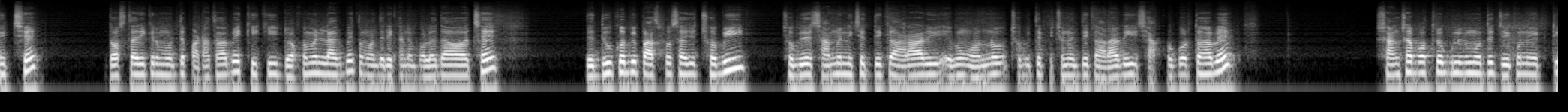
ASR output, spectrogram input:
নিচ্ছে। দশ তারিখের মধ্যে পাঠাতে হবে। কি কি ডকুমেন্ট লাগবে তোমাদের এখানে বলে দেওয়া আছে। যে দু কপি পাসপোর্ট সাইজের ছবি ছবিতে সামনে নিচের দিকে আড়াআড়ি এবং অন্য ছবিতে পিছনের দিকে আড়াআড়ি স্বাক্ষর করতে হবে। শংসাপত্রগুলির মধ্যে যে কোনো একটি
